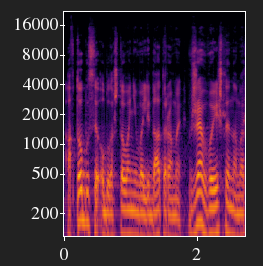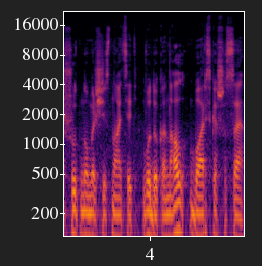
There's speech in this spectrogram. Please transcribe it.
Автобуси, облаштовані валідаторами, вже вийшли на маршрут номер 16 водоканал, Барське шосе.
